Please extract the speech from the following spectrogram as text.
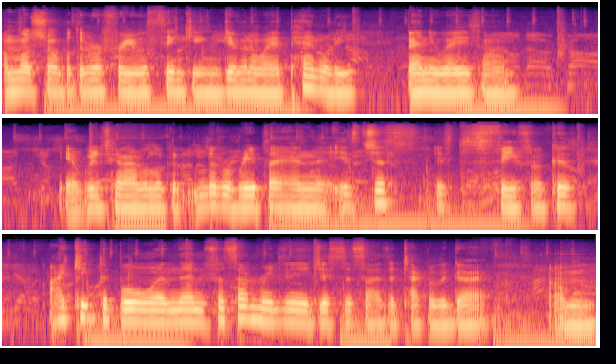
I'm not sure what the referee was thinking, giving away a penalty. But anyways, um, yeah, we're just gonna have a look at a little replay, and it's just it's just FIFA because I kicked the ball, and then for some reason he just decides to tackle the guy. Um,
